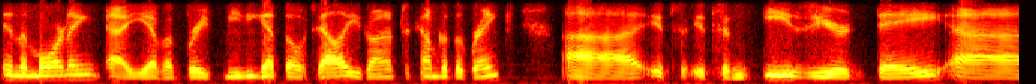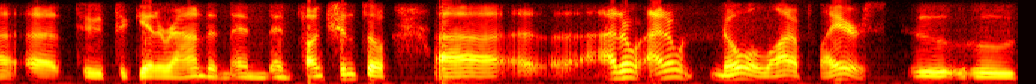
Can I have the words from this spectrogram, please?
in the morning. Uh, you have a brief meeting at the hotel. You don't have to come to the rink. Uh, it's it's an easier day uh, uh, to to get around and, and, and function. So uh, I don't I don't know a lot of players who who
